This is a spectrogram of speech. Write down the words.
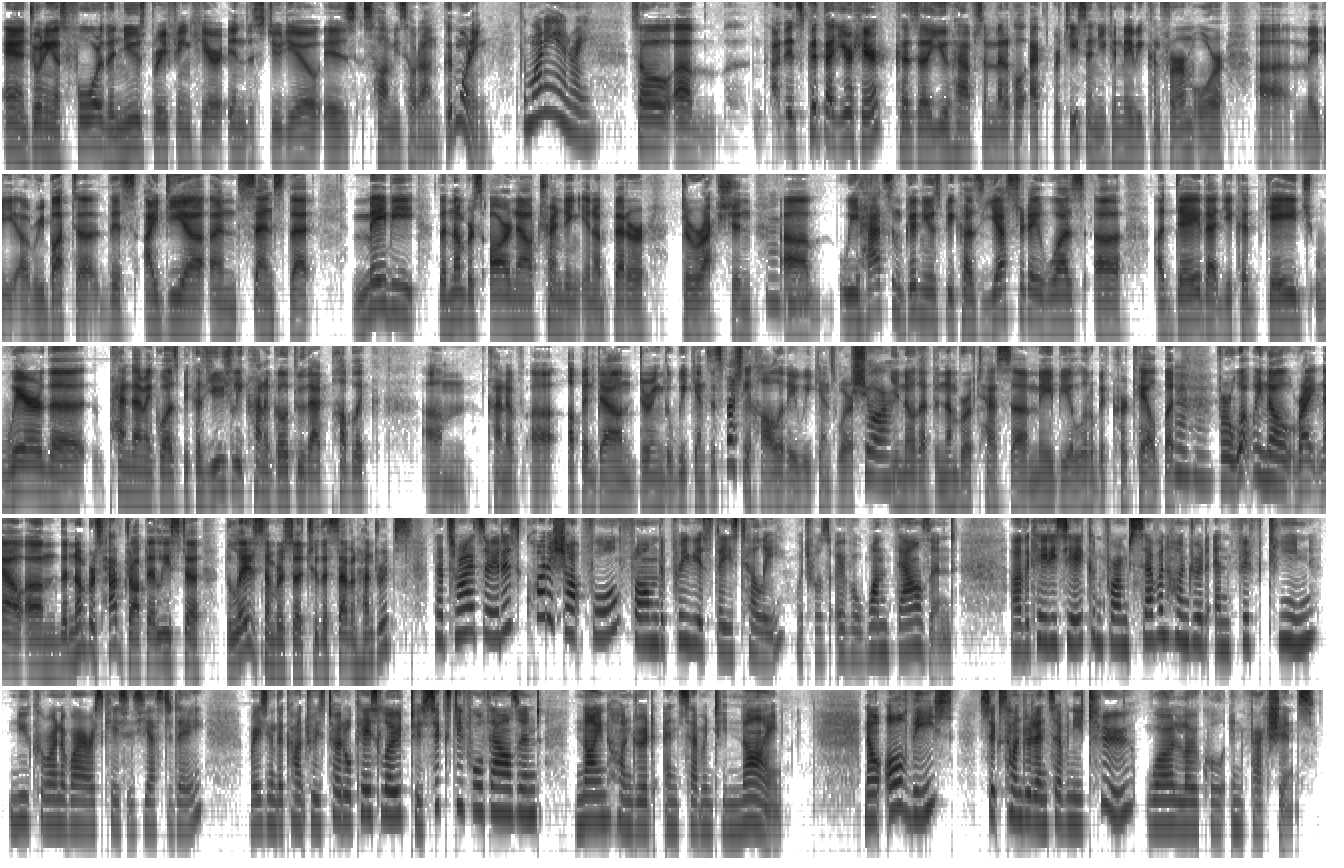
And joining us for the news briefing here in the studio is Seo Misorang. Good morning. Good morning, Henry. So um, it's good that you're here because uh, you have some medical expertise and you can maybe confirm or uh, maybe uh, rebut uh, this idea and sense that maybe the numbers are now trending in a better direction. Mm-hmm. Uh, we had some good news because yesterday was a, day that you could gauge where the pandemic was because you usually kind of go through that public um, kind of uh, up and down during the weekends, especially holiday weekends where sure. you know that the number of tests uh, may be a little bit curtailed. But mm-hmm. for what we know right now, um, the numbers have dropped, at least uh, the latest numbers, uh, to the 700s. That's right. So it is quite a sharp fall from the previous day's tally, which was over 1,000. Uh, the KDCA confirmed 715 new coronavirus cases yesterday, raising the country's total caseload to 64,979. Now, of these, 672 were local infections.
